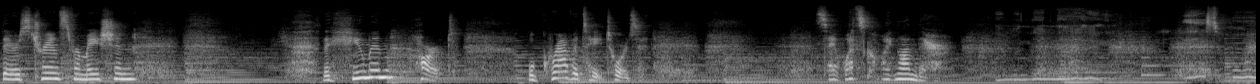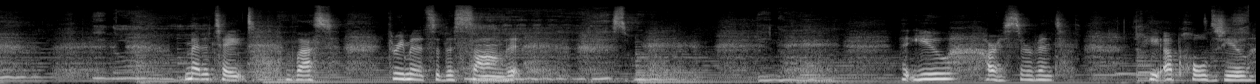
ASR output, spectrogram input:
there's transformation, the human heart will gravitate towards it. Say, what's going on there? meditate the last three minutes of this song that, that you are his servant. He upholds you.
